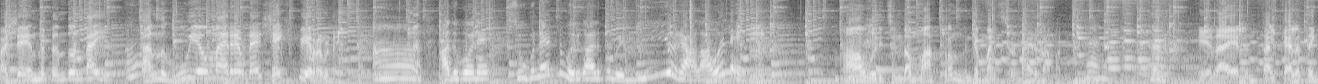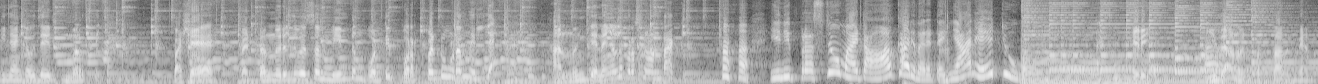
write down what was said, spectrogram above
പക്ഷെ എന്നിട്ട് എന്തുണ്ടായി? അന്ന് കൂവിയവന്മാരെവിടെ ഷേക്സ്പിയർ എവിടെ ആ അതുപോലെ സുഗുണേട്ടനും ഒരു കാലത്ത് വലിയൊരാളാവും അല്ലേ? ആ ഒരു ചിന്ത മാത്രം നിന്റെ മനസ്സിലുണ്ടായിരുന്നാ മതി. ഏതായാലും തൽക്കാലത്തേക്ക് ഞാൻ കവിത എഴുതി നിർത്തി. പക്ഷേ പെട്ടെന്നൊരു ദിവസം വീണ്ടും പൊട്ടി പുറപ്പെട്ടുകൂടുന്നില്ല. അന്നും ജനങ്ങൾ പ്രശ്നം ഉണ്ടാക്കും. ഇനി പ്രശ്നവുമായിട്ട് ആൾക്കാർ വരട്ടെ. ഞാൻ ഏറ്റു. എടി ഇതാണ് ഒരു ഭർത്താവിന് വേണ്ടത്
